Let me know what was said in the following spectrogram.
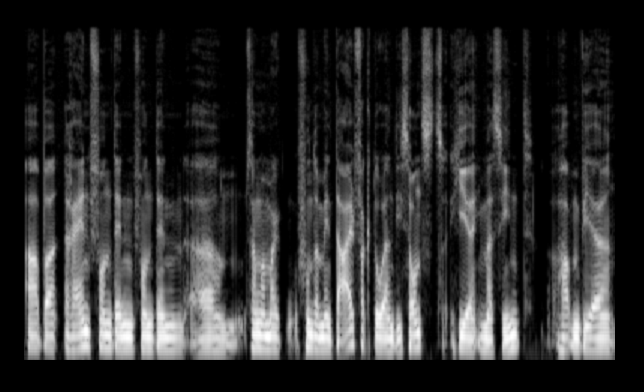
Aber rein von den, von den ähm, sagen wir mal, Fundamentalfaktoren, die sonst hier immer sind, haben wir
